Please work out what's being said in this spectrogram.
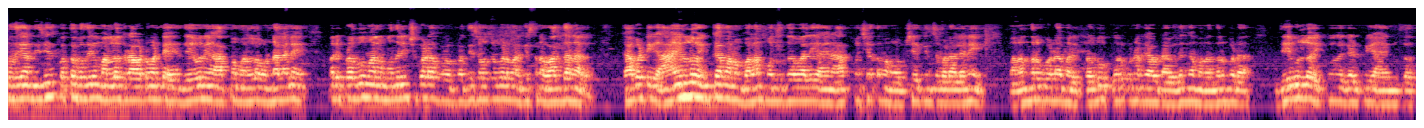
హృదయాన్ని తీసేసి కొత్త హృదయం మనలోకి రావటం అంటే దేవుని ఆత్మ మనలో ఉండాలని మరి ప్రభు మన ముందు నుంచి కూడా ప్రతి సంవత్సరం కూడా మనకి ఇస్తున్న వాగ్దానాలు. కాబట్టి ఆయనలో ఇంకా మనం బలం పొందుకోవాలి ఆయన ఆత్మచేత మనం అభిషేకించబడాలని మనందరం కూడా మరి ప్రభు కోరుకున్నారు కాబట్టి ఆ విధంగా మనందరం కూడా దేవుల్లో ఎక్కువగా గడిపి ఆయనతో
